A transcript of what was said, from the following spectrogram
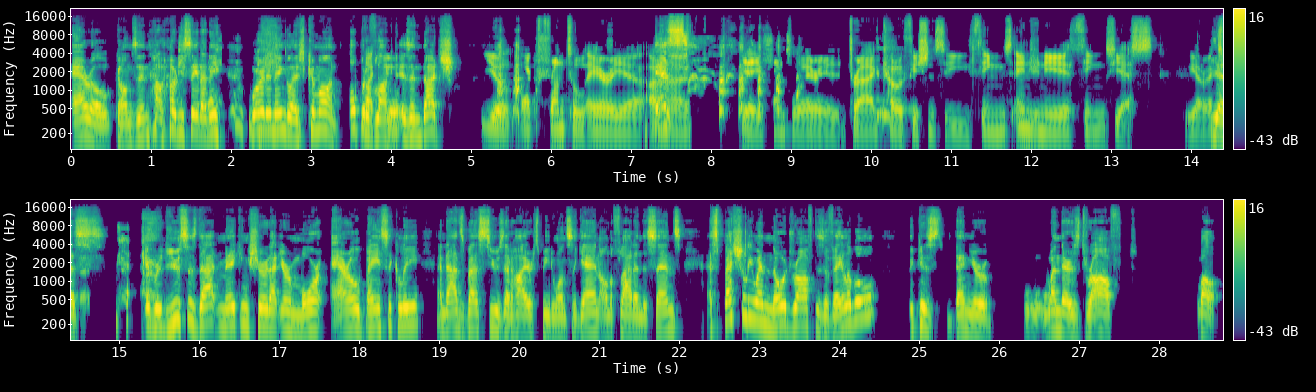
arrow comes in. How, how do you say that word in English? Come on. Oppervlakte like is in Dutch. Your like frontal area. I yes. yeah, your frontal area, drag coefficiency things, engineer things. Yes, we are experts. Yes, it reduces that, making sure that you're more arrow basically, and that's best used at higher speed once again on the flat and descents, especially when no draft is available, because then you're when there's draft Well,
